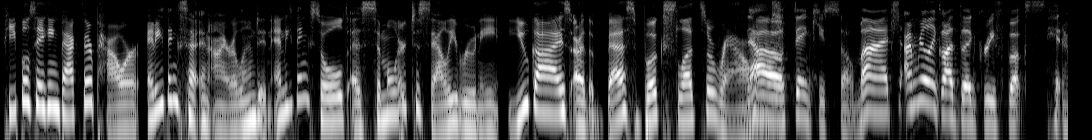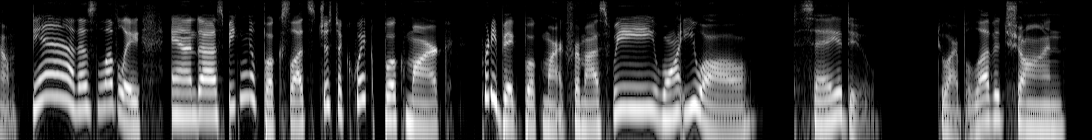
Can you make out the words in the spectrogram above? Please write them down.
People taking back their power, anything set in Ireland, and anything sold as similar to Sally Rooney. You guys are the best book sluts around. Oh, thank you so much. I'm really glad the grief books hit home. Yeah, that's lovely. And uh, speaking of book sluts, just a quick bookmark, pretty big bookmark from us. We want you all to say adieu to our beloved Sean.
